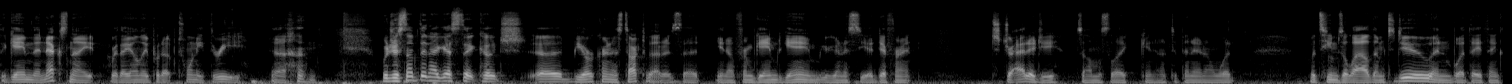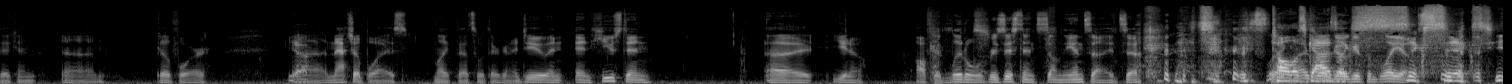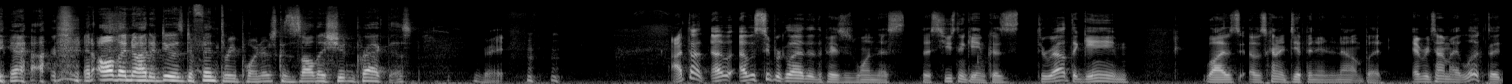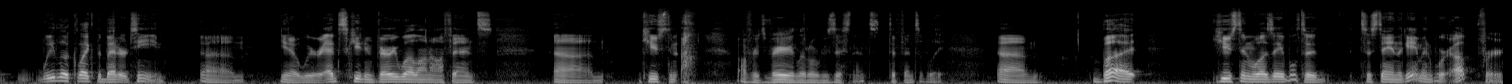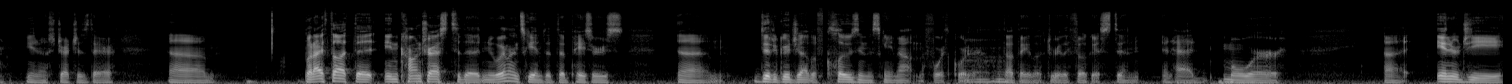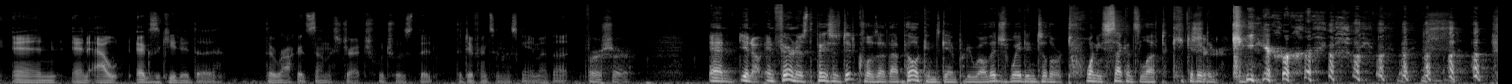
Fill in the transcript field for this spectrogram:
the game the next night where they only put up 23, um, which is something I guess that Coach uh, has talked about is that you know from game to game you're going to see a different strategy. It's almost like you know depending on what what teams allow them to do and what they think they can um, go for Yeah. uh, matchup wise. Like that's what they're going to do. And and Houston, uh, you know, offered little resistance on the inside. So it's like, Tallest guys well like get some layups. six six, yeah, and all they know how to do is defend three pointers because it's all they shoot in practice. Right. I thought I, I was super glad that the Pacers won this this Houston game because throughout the game, well, I was I was kind of dipping in and out, but every time I looked, it, we looked like the better team. Um, you know, we were executing very well on offense. Um, Houston offers very little resistance defensively, um, but Houston was able to to stay in the game and we're up for you know stretches there. Um, but I thought that in contrast to the New Orleans game, that the Pacers um, did a good job of closing this game out in the fourth quarter. I thought they looked really focused and, and had more uh, energy and and out executed the the Rockets down the stretch, which was the the difference in this game. I thought. for sure. And you know, in fairness, the Pacers did close out that Pelicans game pretty well. They just waited until there were 20 seconds left to kick it into gear.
